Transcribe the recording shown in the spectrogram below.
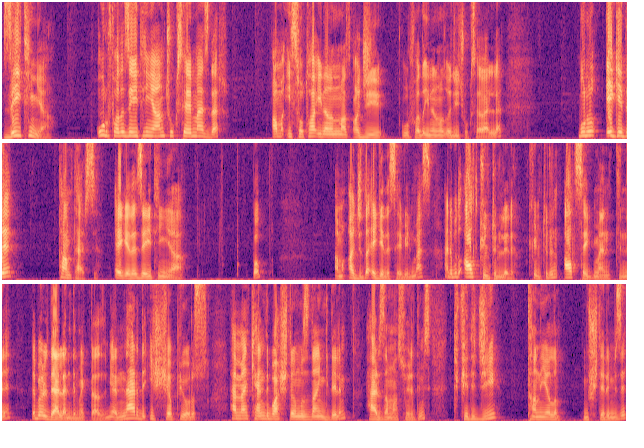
Zeytinyağı. Urfa'da zeytinyağını çok sevmezler. Ama isota inanılmaz acıyı, Urfa'da inanılmaz acıyı çok severler. Bunu Ege'de tam tersi. Ege'de zeytinyağı hop ama acı da Ege'de sevilmez. Hani bu da alt kültürleri. Kültürün alt segmentini de böyle değerlendirmek lazım. Yani nerede iş yapıyoruz? Hemen kendi başlığımızdan gidelim. Her zaman söylediğimiz tüketiciyi tanıyalım. Müşterimizi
